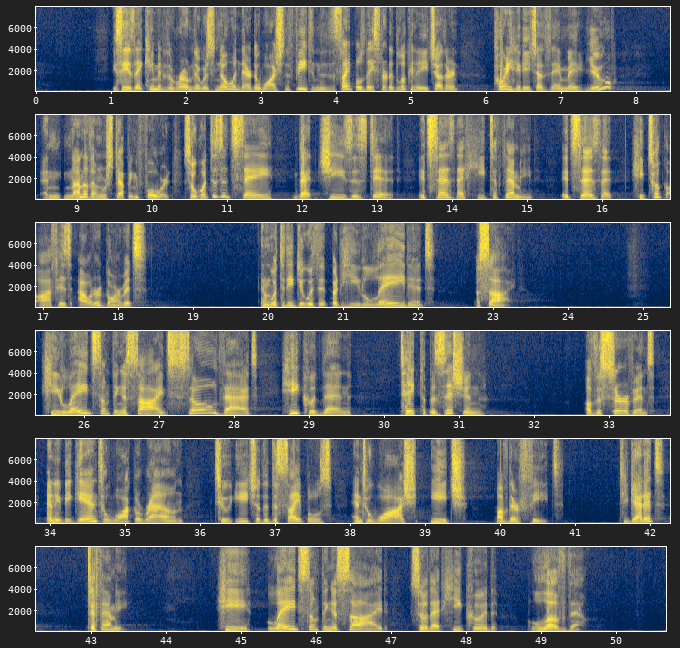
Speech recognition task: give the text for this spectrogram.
You see, as they came into the room, there was no one there to wash the feet. And the disciples, they started looking at each other and pointing at each other, saying, You? And none of them were stepping forward. So, what does it say that Jesus did? It says that he tethemied. It says that he took off his outer garments. And what did he do with it? But he laid it aside. He laid something aside so that he could then take the position of the servant and he began to walk around to each of the disciples and to wash each of their feet. Do you get it? Tithemi. He laid something aside so that he could love them.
